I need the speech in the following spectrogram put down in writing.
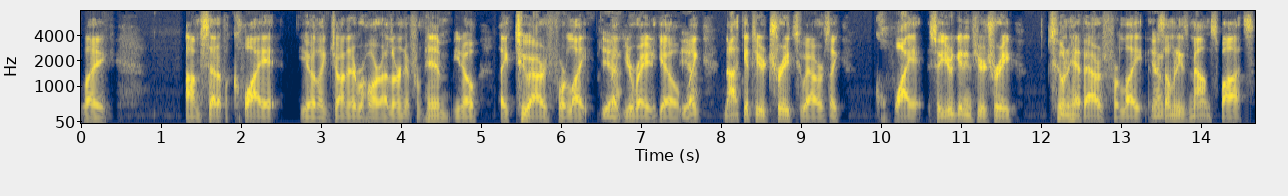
Like I'm set up a quiet, you know, like John Eberhart. I learned it from him. You know, like two hours before light. Yeah. like you're ready to go. Yeah. Like not get to your tree two hours. Like quiet. So you're getting to your tree two and a half hours for light. And Yeah. some of these mountain spots.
